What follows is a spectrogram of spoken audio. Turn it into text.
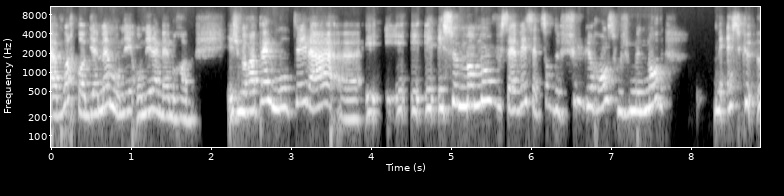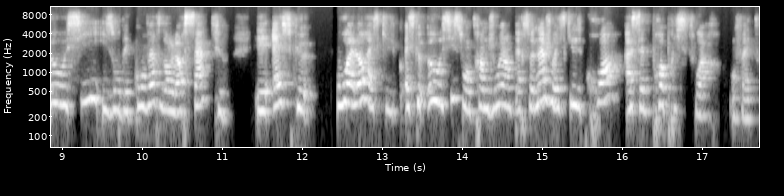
à voir quand bien même on est, on est la même robe. Et je me rappelle monter là, euh, et, et, et, ce moment, vous savez, cette sorte de fulgurance où je me demande, mais est-ce que eux aussi, ils ont des converses dans leur sac? Et est-ce que ou alors, est-ce qu'ils, est-ce que eux aussi sont en train de jouer un personnage ou est-ce qu'ils croient à cette propre histoire, en fait?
